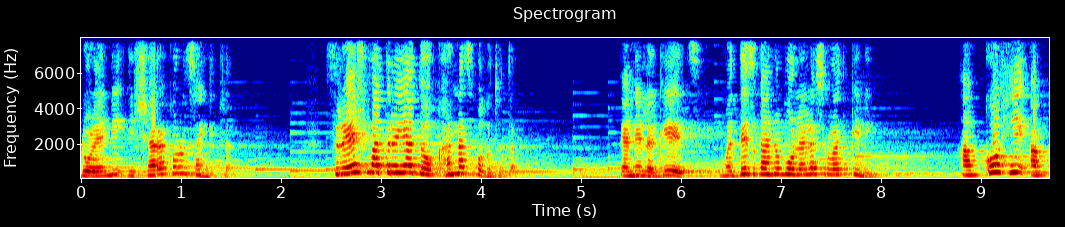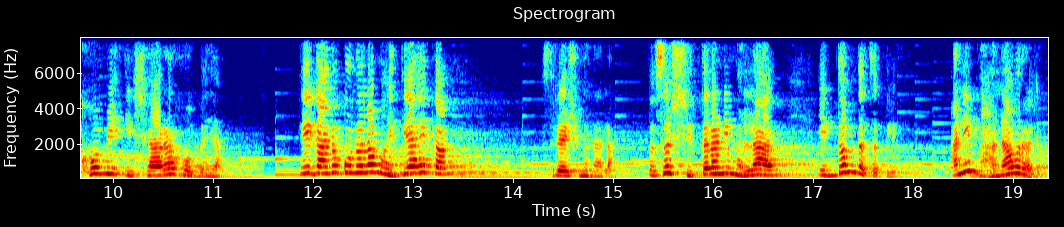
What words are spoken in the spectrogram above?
डोळ्यांनी इशारा करून सांगितलं. सुरेश मात्र या दोघांनाच बघत होता. त्याने लगेच मध्येच गाणं बोलायला सुरुवात केली. आखो ही आखो मी इशारा हो गया. हे गाणं कोणाला माहिती आहे का? श्रेष म्हणाला. तसं शीतल आणि मल्हार एकदम दचकले आणि भानावर आले.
